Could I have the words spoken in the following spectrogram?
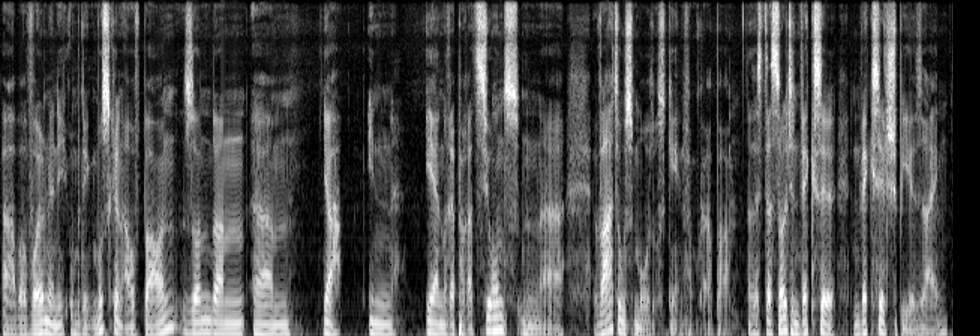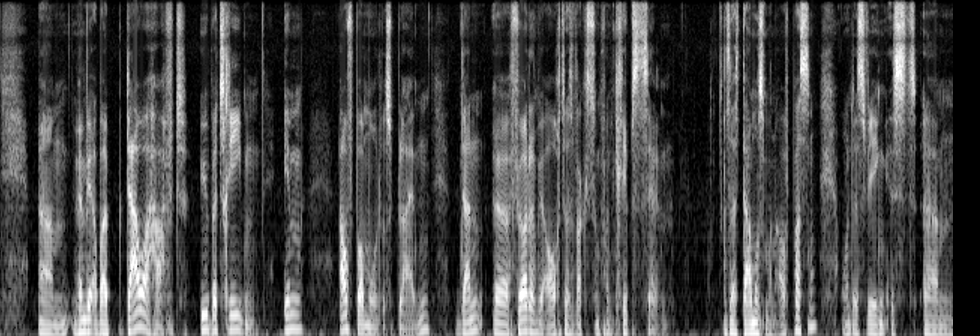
aber wollen wir nicht unbedingt Muskeln aufbauen, sondern ähm, ja, in eher einen Reparations-, einen äh, Wartungsmodus gehen vom Körper. Das heißt, das sollte ein Wechsel, ein Wechselspiel sein. Ähm, wenn wir aber dauerhaft übertrieben im Aufbaumodus bleiben, dann äh, fördern wir auch das Wachstum von Krebszellen. Das heißt, da muss man aufpassen und deswegen ist ähm,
